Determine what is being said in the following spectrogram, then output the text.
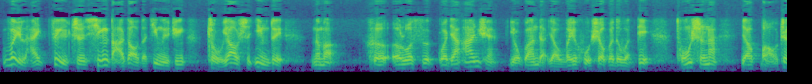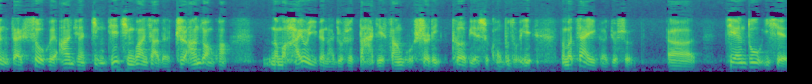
未来这支新打造的禁卫军，主要是应对那么。和俄罗斯国家安全有关的，要维护社会的稳定，同时呢，要保证在社会安全紧急情况下的治安状况。那么还有一个呢，就是打击三股势力，特别是恐怖主义。那么再一个就是，呃，监督一些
